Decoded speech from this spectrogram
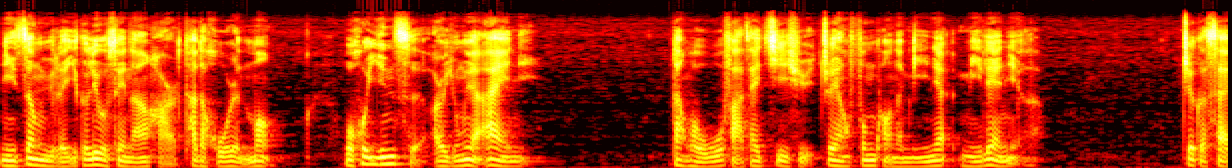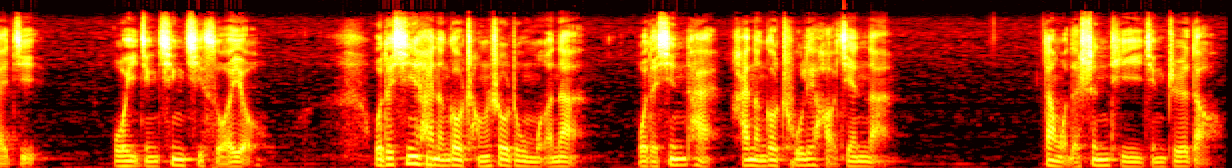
你赠予了一个六岁男孩他的湖人梦，我会因此而永远爱你。但我无法再继续这样疯狂的迷恋迷恋你了。这个赛季，我已经倾其所有，我的心还能够承受住磨难，我的心态还能够处理好艰难。但我的身体已经知道，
